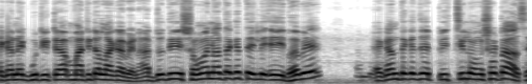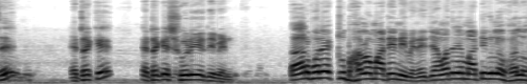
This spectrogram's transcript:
এখানে গুটিটা, মাটিটা লাগাবেন। আর যদি সময় না থাকে, তাহলে এইভাবে এখান থেকে যে পিচ্ছিল অংশটা আছে, এটাকে এটাকে সরিয়ে দিবেন। তারপরে একটু ভালো মাটি নেবেন। এই যে আমাদের এই মাটিগুলো ভালো,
